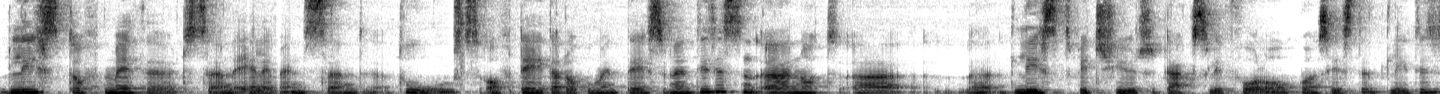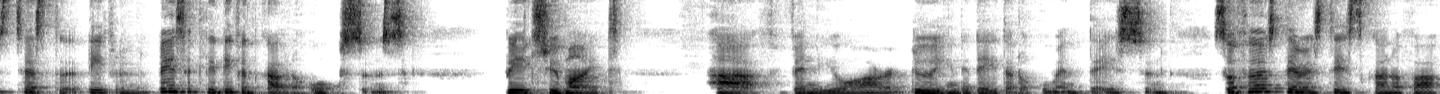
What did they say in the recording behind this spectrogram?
list of methods and elements and tools of data documentation. And this is uh, not uh, a list which you should actually follow consistently. This is just different, basically different kind of options which you might have when you are doing the data documentation. So first there is this kind of a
